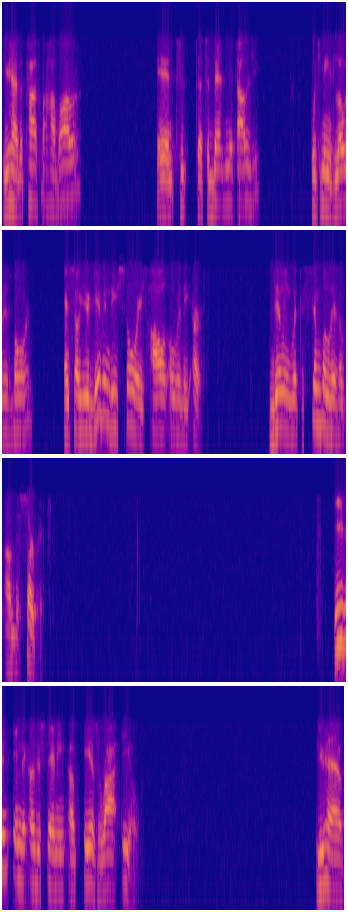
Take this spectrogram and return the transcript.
You have the Padmasambhava in the Tibetan mythology, which means lotus born. And so you're given these stories all over the earth. dealing with the symbolism of the serpent. Even in the understanding of Israel, you have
